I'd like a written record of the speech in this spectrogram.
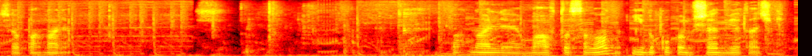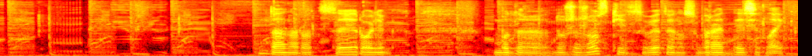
Все, погнали. Погнали в автосалон і докупимо ще дві тачки. Да, народ, цей ролик буде дуже жорсткий, советую насобирати 10 лайків.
